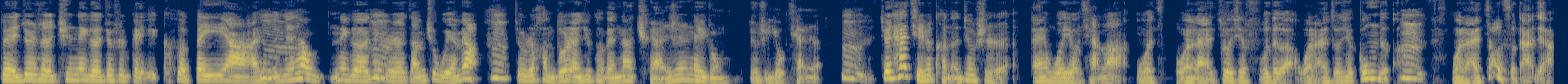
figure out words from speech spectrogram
对，就是去那个就是给刻碑呀、什么的，嗯。就像那个就是咱们去五爷庙，嗯，就是很多人去刻碑，那全是那种就是有钱人，嗯。就他其实可能就是，哎，我有钱了，我我来做些福德，我来做些功德，嗯，我来造福大家。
